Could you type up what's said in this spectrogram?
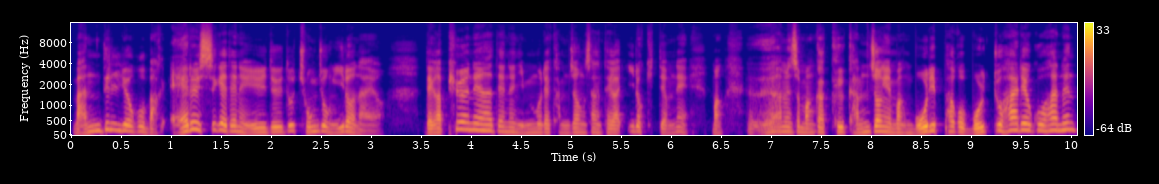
만들려고 막 애를 쓰게 되는 일들도 종종 일어나요. 내가 표현해야 되는 인물의 감정 상태가 이렇기 때문에 막 으 하면서 뭔가 그 감정에 막 몰입하고 몰두하려고 하는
